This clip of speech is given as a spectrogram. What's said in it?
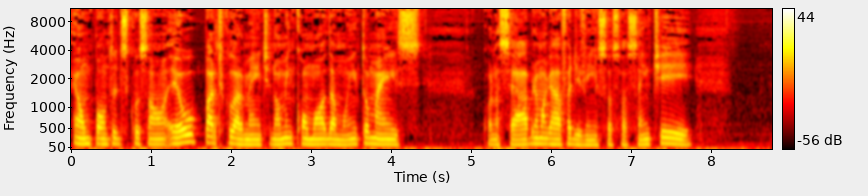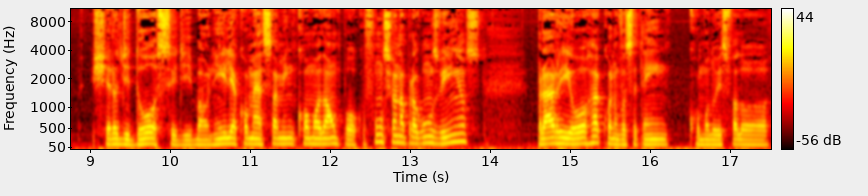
é um ponto de discussão. Eu, particularmente, não me incomoda muito, mas quando você abre uma garrafa de vinho, você só sente cheiro de doce, de baunilha, começa a me incomodar um pouco. Funciona para alguns vinhos. Para Rioja, quando você tem, como o Luiz falou,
